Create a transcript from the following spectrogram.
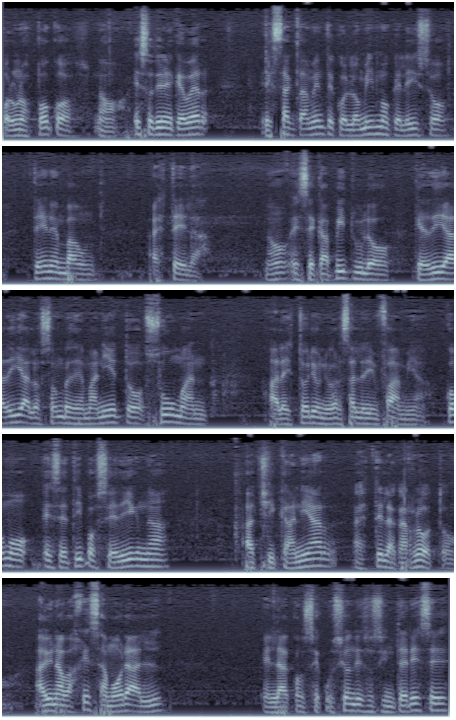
por unos pocos, no, eso tiene que ver exactamente con lo mismo que le hizo Tenenbaum a Estela. ¿no? Ese capítulo que día a día los hombres de Manieto suman a la historia universal de la infamia. Cómo ese tipo se digna a chicanear a Estela Carlotto. Hay una bajeza moral en la consecución de esos intereses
